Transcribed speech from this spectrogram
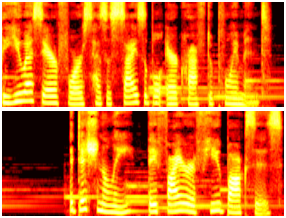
the U.S. Air Force has a sizable aircraft deployment. Additionally, they fire a few boxes,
